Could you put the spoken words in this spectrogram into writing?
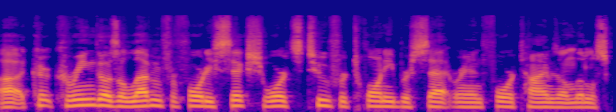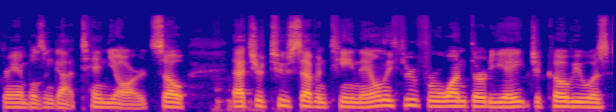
Uh, Kareem goes 11 for 46. Schwartz 2 for 20. Brissett ran four times on little scrambles and got 10 yards. So that's your 217. They only threw for 138. Jacoby was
